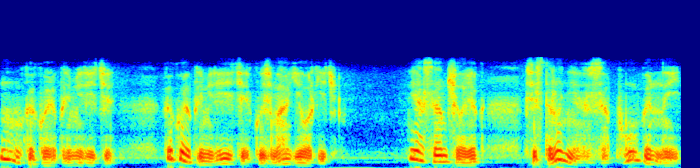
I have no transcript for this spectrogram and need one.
«Ну, какой примиритель! Какой примиритель, Кузьма Георгиевич! Я сам человек всесторонне запуганный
